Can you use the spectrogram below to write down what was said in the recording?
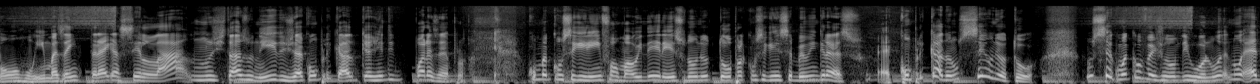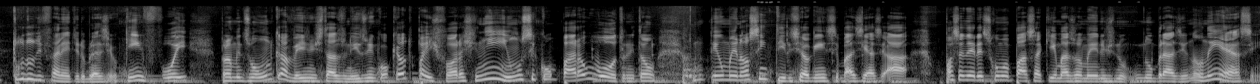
bom ou ruim, mas a entrega ser lá nos Estados Unidos já é complicado, porque a gente, por exemplo, como eu conseguiria informar o endereço de onde eu tô para conseguir receber o ingresso? É complicado, eu não sei onde eu tô. Não sei como é que eu vejo o nome de rua. Não é, não é tudo diferente do Brasil. Quem foi, pelo menos uma única vez nos Estados Unidos ou em qualquer outro país fora, acho que nenhum se compara ao outro. Então, não tem o menor sentido se alguém se baseasse. Ah, passo o endereço como eu passo aqui, mais ou menos, no, no Brasil. Não, nem é assim.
